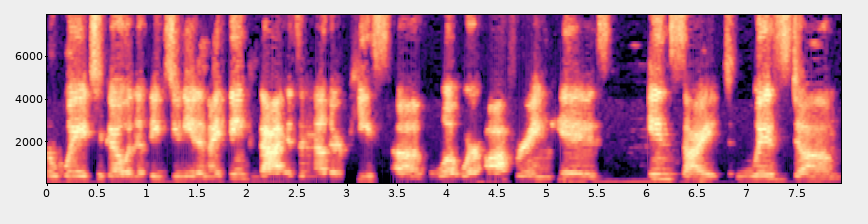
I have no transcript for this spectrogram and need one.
the way to go and the things you need. And i think that is another piece of what we're offering is insight wisdom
